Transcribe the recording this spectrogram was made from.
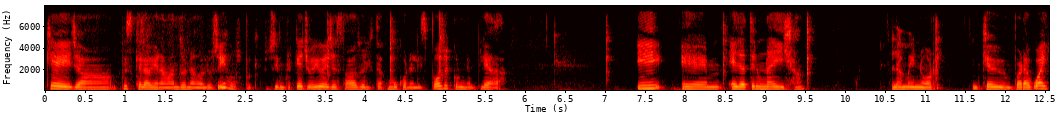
que ella, pues que la habían abandonado los hijos, porque pues, siempre que yo iba ella estaba solita como con el esposo y con una empleada. Y em, ella tiene una hija, la menor, que vive en Paraguay.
